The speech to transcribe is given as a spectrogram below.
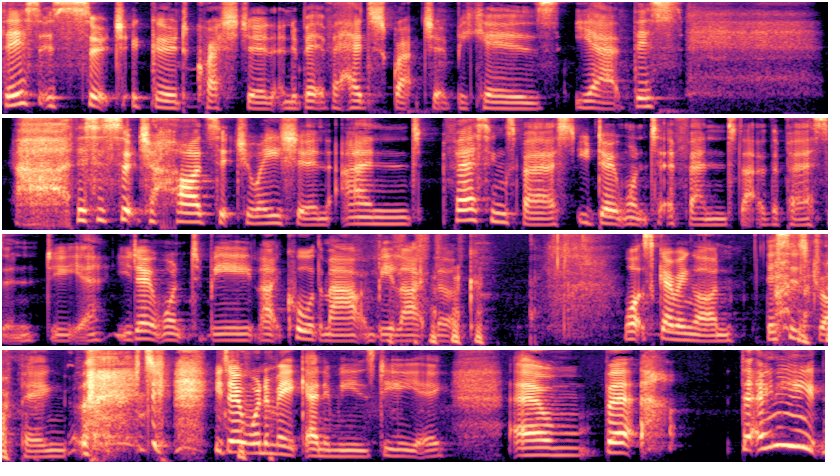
This is such a good question and a bit of a head scratcher because, yeah, this. this is such a hard situation. And first things first, you don't want to offend that other person, do you? You don't want to be like, call them out and be like, look, what's going on? This is dropping. you don't want to make enemies, do you? Um, but the only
